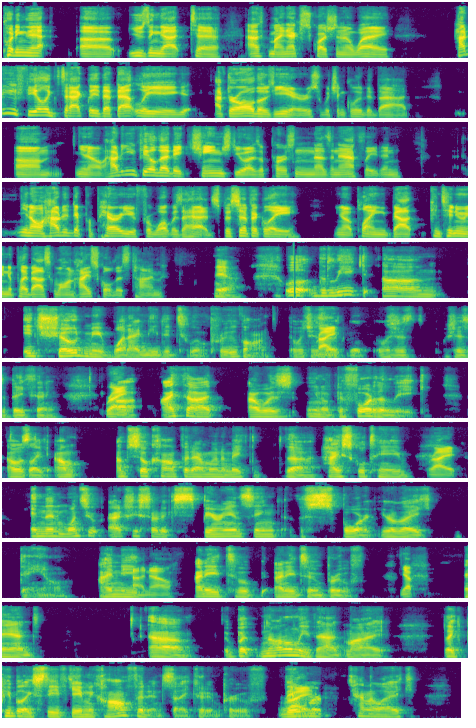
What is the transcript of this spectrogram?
putting that uh using that to ask my next question in a way, how do you feel exactly that that league after all those years, which included that, um, you know, how do you feel that it changed you as a person and as an athlete? And, you know, how did it prepare you for what was ahead, specifically, you know, playing, ba- continuing to play basketball in high school this time? Yeah. Well, the league, um, it showed me what I needed to improve on, which is Right. like, which is which is a big thing. Right. Uh, I thought I was, you know, before the league, I was like, I'm I'm so confident I'm going to make the high school team. right. And then once you actually start experiencing the sport, you're like, damn, I need I know. I need to I need to improve. Yep. And um but not only that, my like people like Steve gave me confidence that I could improve. They Right. were kind of like,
